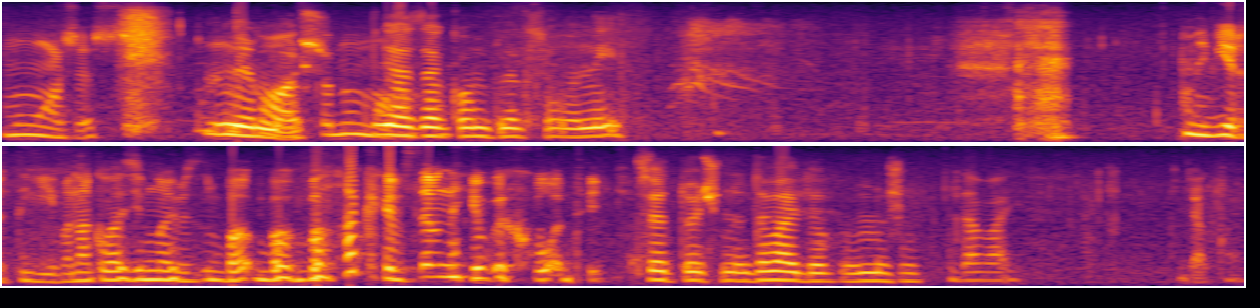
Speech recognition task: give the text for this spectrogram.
Можеш. Не будь можу. ласка, ну. Я закомплексований. Не вірте їй, вона коли зі мною ба- ба- балакає, все в неї виходить. Це точно. Давай допоможу. Давай. Дякую.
